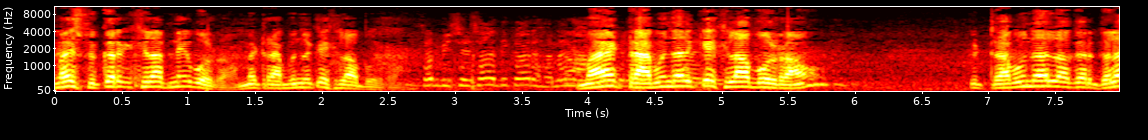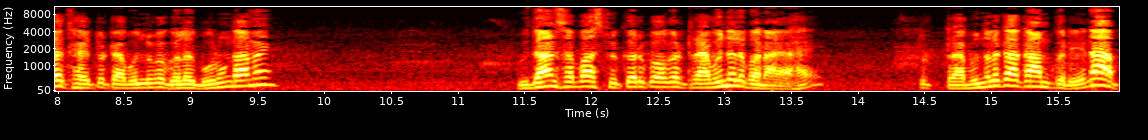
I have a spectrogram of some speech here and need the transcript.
मैं स्पीकर के खिलाफ नहीं बोल रहा हूँ मैं ट्राइब्यूनल के खिलाफ बोल रहा हूँ। सर विशेषाधिकार मैं ट्राइब्यूनल के खिलाफ बोल रहा हूँ कि ट्राइब्यूनल अगर गलत है तो ट्राइब्यूनल को गलत बोलूँगा मैं। विधानसभा स्पीकर को अगर ट्राइब्यूनल बनाया है तो ट्राइब्यूनल का काम करिए ना आप।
